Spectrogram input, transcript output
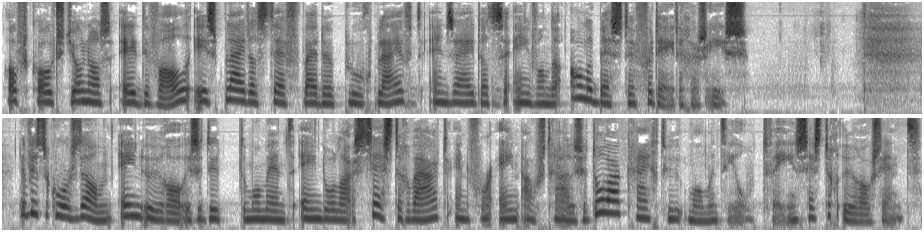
Hoofdcoach Jonas Edeval is blij dat Stef bij de ploeg blijft en zei dat ze een van de allerbeste verdedigers is. De wisselkoers dan. 1 euro is het op dit moment 1,60 dollar waard. En voor 1 Australische dollar krijgt u momenteel 62 eurocent.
